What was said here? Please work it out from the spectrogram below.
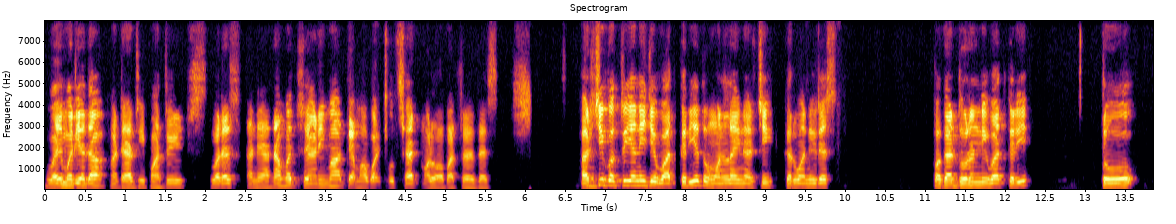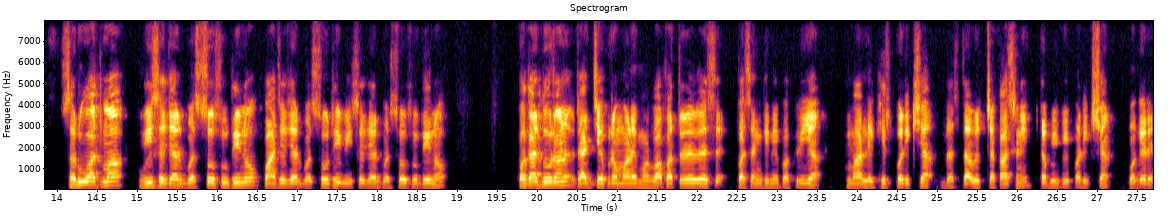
વયમર્યાદા અઢારથી પાંત્રીસ વર્ષ અને અનામત શ્રેણીમાં તેમાં પણ છૂટછાટ મળવાપાત્ર રહેશે. અરજી પ્રક્રિયાની જે વાત કરીએ તો ઓનલાઈન અરજી કરવાની રહેશે. પગાર ધોરણની વાત કરીએ તો શરૂઆતમાં વીસ હજાર બસો સુધીનો, પાંચ હજાર બસોથી વીસ હજાર બસો સુધીનો પગાર ધોરણ રાજ્ય પ્રમાણે મળવાપાત્ર રહેશે. પસંદગીની પ્રક્રિયામાં લેખિત પરીક્ષા, દસ્તાવેજ ચકાસણી, તબીબી પરીક્ષા વગેરે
